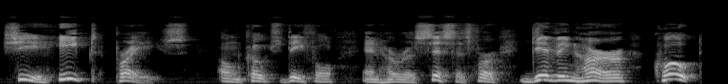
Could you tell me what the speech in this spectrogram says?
She heaped praise on Coach Deifel and her assistants for giving her, quote,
